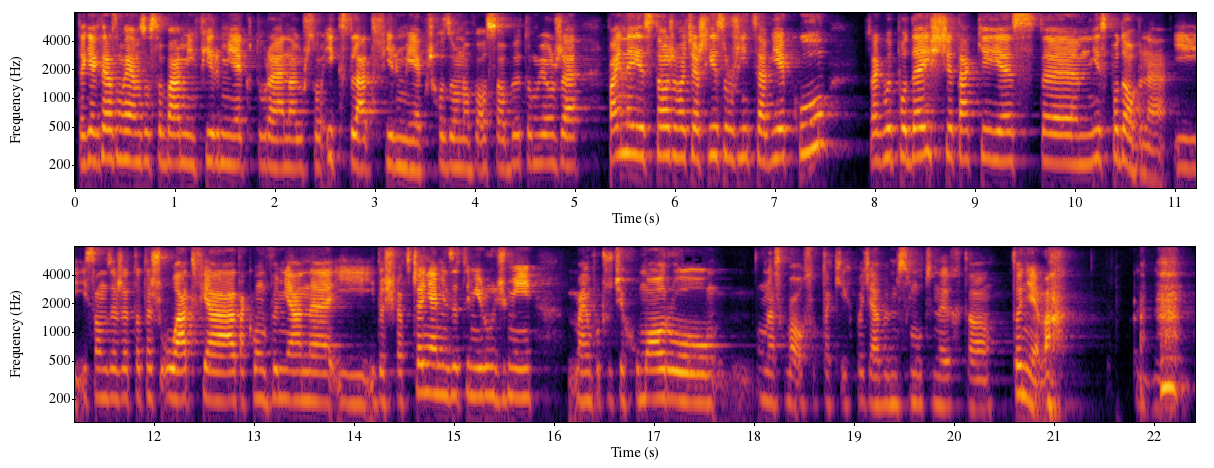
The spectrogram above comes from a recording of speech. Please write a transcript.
tak jak teraz rozmawiałam z osobami w firmie, które no, już są x lat w firmie, jak przychodzą nowe osoby, to mówią, że fajne jest to, że chociaż jest różnica wieku, to jakby podejście takie jest, e, jest podobne I, i sądzę, że to też ułatwia taką wymianę i, i doświadczenia między tymi ludźmi, mają poczucie humoru, u nas chyba osób takich, powiedziałabym, smutnych, to, to nie ma. Mhm.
